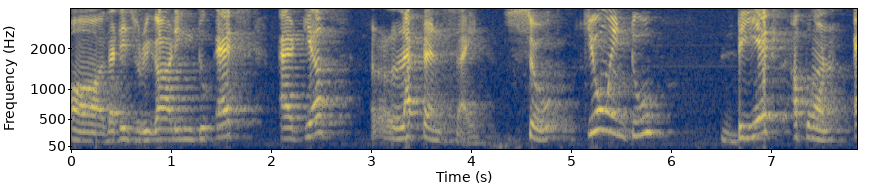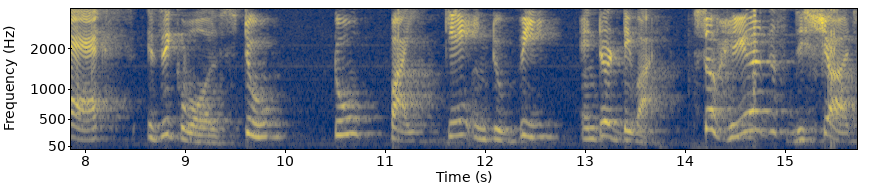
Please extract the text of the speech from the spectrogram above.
uh, that is regarding to x at your left hand side. So q into dx upon x is equals to 2 pi k into b into dy. So here this discharge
